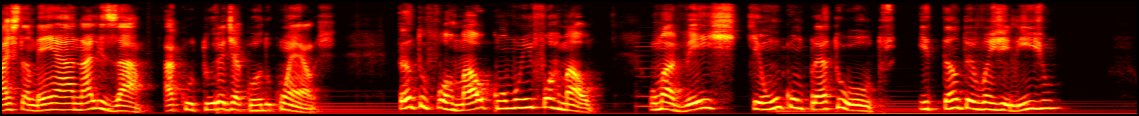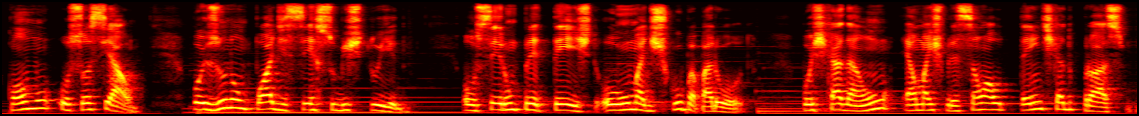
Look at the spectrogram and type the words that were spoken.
mas também a analisar a cultura de acordo com elas, tanto formal como informal, uma vez que um completa o outro, e tanto o evangelismo como o social, pois um não pode ser substituído, ou ser um pretexto ou uma desculpa para o outro, pois cada um é uma expressão autêntica do próximo,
